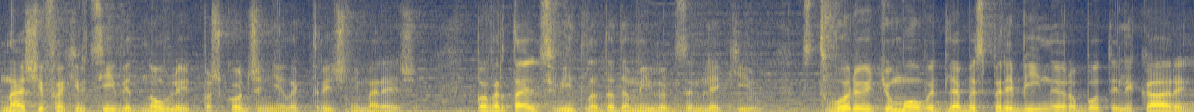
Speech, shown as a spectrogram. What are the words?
наші фахівці відновлюють пошкоджені електричні мережі, повертають світло до домівок земляків, створюють умови для безперебійної роботи лікарень,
